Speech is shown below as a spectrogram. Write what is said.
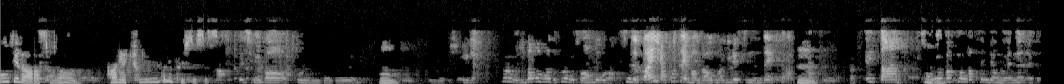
성질을 알았으면 다니엘 충분히 풀 수 있었어. 근데 제가 저는 이거를 응, 그막 풀어보 이 방법으로도 풀어보고 저 방법으로 막 진짜 사인이랑 코사인 막 나오고 막 이랬었는데 응, 일단 정육각형 같은 경우에는 이렇게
